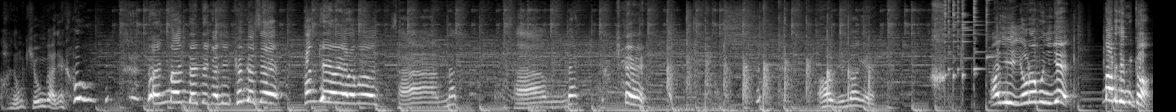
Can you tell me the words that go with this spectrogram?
아, 너무 귀여운 거 아니야? 100만 될 때까지 큰 것에 함께요 여러분 3만 300 개. 아 민망해 아니 여러분 이게 말이 됩니까?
